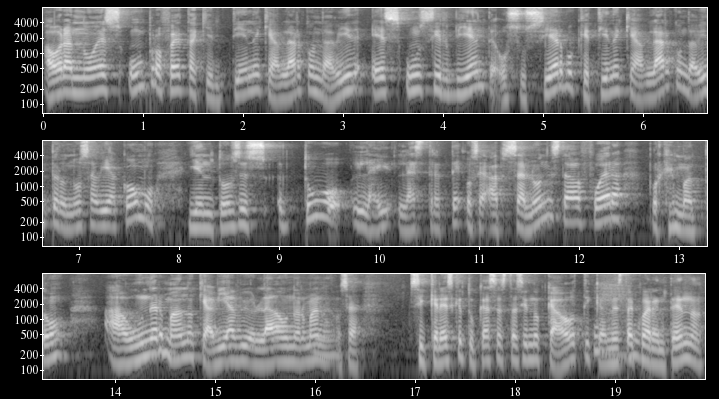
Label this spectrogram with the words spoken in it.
ahora no es un profeta quien tiene que hablar con David, es un sirviente o su siervo que tiene que hablar con David, pero no sabía cómo. Y entonces tuvo la, estrategia, o sea, Absalón estaba fuera porque mató a un hermano que había violado a una hermana. O sea, si crees que tu casa está siendo caótica en esta cuarentena,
